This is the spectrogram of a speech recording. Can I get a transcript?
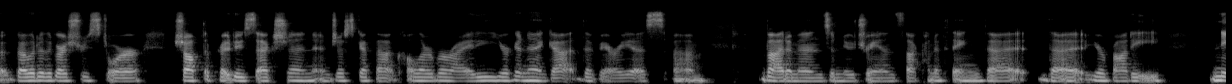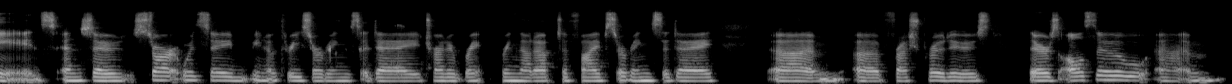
uh, go to the grocery store, shop the produce section, and just get that color variety, you're going to get the various um, vitamins and nutrients, that kind of thing that that your body needs. And so start with say, you know, three servings a day, try to bring bring that up to five servings a day um, of fresh produce. There's also um,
